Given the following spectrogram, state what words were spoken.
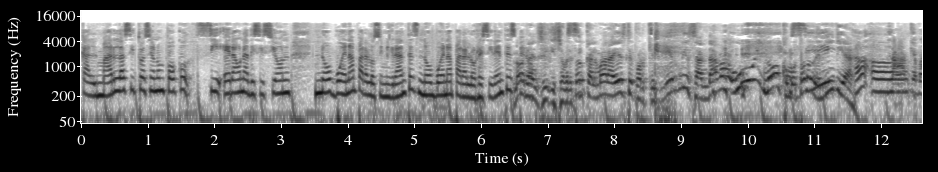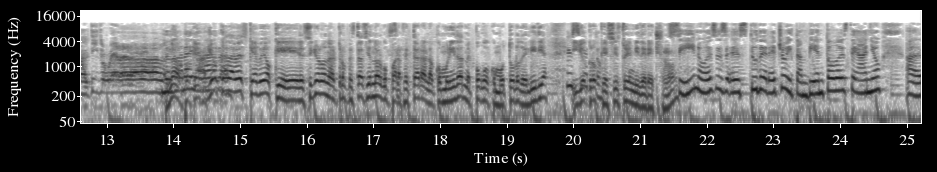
calmar la situación un poco. Sí, era una decisión no buena para los inmigrantes, no buena para los residentes, No, pero... Nancy, y sobre todo calmar a este porque el viernes andaba, uy, no, como todo de Sí. Lidia. Uh-oh. Ah, qué maldito. No, porque yo cada vez que veo que el señor Donald Trump está haciendo algo para afectar a la comunidad, me pongo como toro de lidia Es y yo creo que sí estoy en mi derecho, ¿no? Sí, no, ese es, es tu derecho y también todo este año ah,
